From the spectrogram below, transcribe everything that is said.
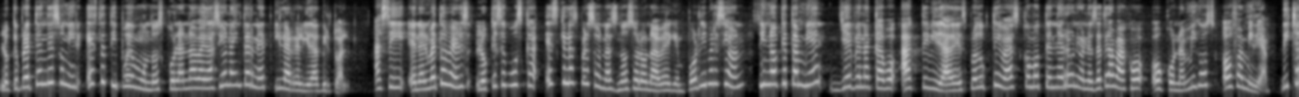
lo que pretende es unir este tipo de mundos con la navegación a Internet y la realidad virtual. Así, en el metaverse lo que se busca es que las personas no solo naveguen por diversión, sino que también lleven a cabo actividades productivas como tener reuniones de trabajo o con amigos o familia. Dicha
